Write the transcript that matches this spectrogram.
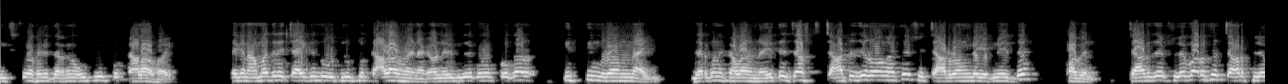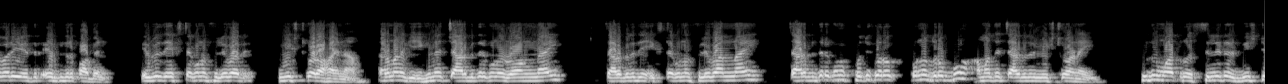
মিক্স করা থাকে, যার কারণে অতিরিক্ত কালার হয়। দেখেন, আমাদের চাই কিন্তু অতিরিক্ত কালার হয় না, কারণ এর ভিতরে কোনো প্রকার কৃত্রিম রং নাই, যার কারণে কালার নাই এতে জাস্ট চাতে যে রং আছে সেই চার রংটাই আপনি এতে পাবেন। চার যে ফ্লেভার আছে, চার ফ্লেভারই এর ভিতরে পাবেন। এর ভিতরে এক্সট্রা কোনো ফ্লেভার মিক্সড করা হয় না। তার মানে কি? এখানে চার ভিতরে কোনো রং নাই, চার ভিতরে এক্সট্রা কোনো ফ্লেভার নাই, চার ভিতরে কোনো ক্ষতিকারক কোনো দ্রব্য আমাদের চার ভিতরে মিক্সড করা নাই। শুধুমাত্র সিলেটের বৃষ্টি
